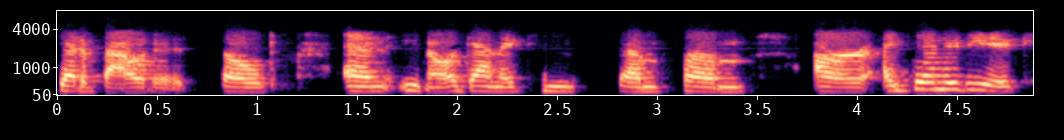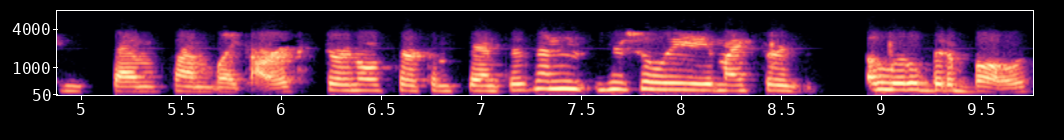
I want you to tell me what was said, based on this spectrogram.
get about it? So, and, you know, again, it can stem from our identity. It can stem from like our external circumstances. And usually my story is a little bit of both.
